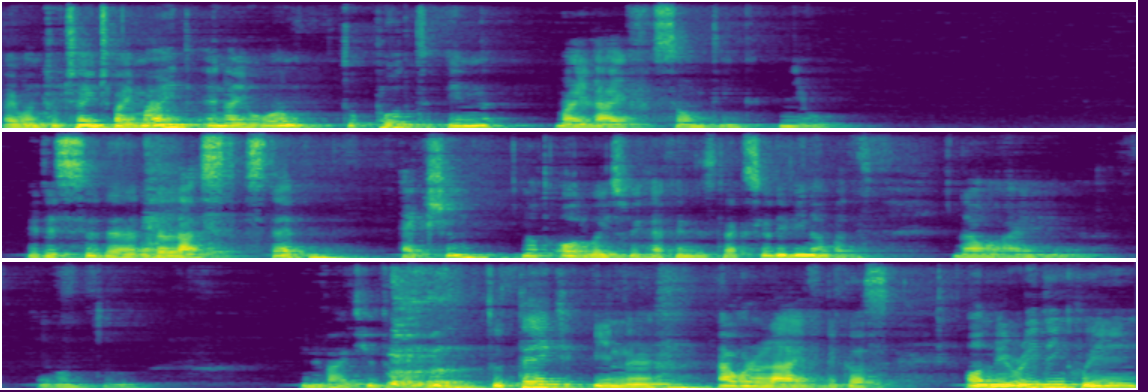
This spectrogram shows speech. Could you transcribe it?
I want to change my mind and I want to put in my life something new. It is the, the last step, action. Not always we have in this Lectio Divina, but now I, I want to invite you to, to take in uh, our life because only reading we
